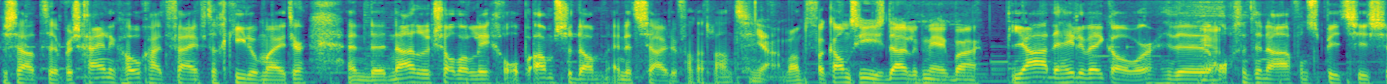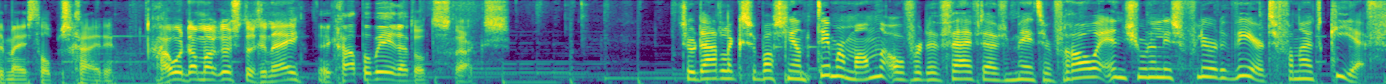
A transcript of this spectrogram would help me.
Er staat eh, waarschijnlijk hooguit 50 kilometer. En de nadruk zal dan liggen op Amsterdam en het zuiden van het land. Ja, want vakantie is duidelijk merkbaar. Ja, de hele week al hoor. De ochtend- en de avondspits is eh, meestal bescheiden. Hou het dan maar rustig, René. Ik ga het proberen. Tot straks. Zo dadelijk Sebastian Timmerman over de 5000 meter vrouwen... en journalist Fleur de Weert vanuit Kiev.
